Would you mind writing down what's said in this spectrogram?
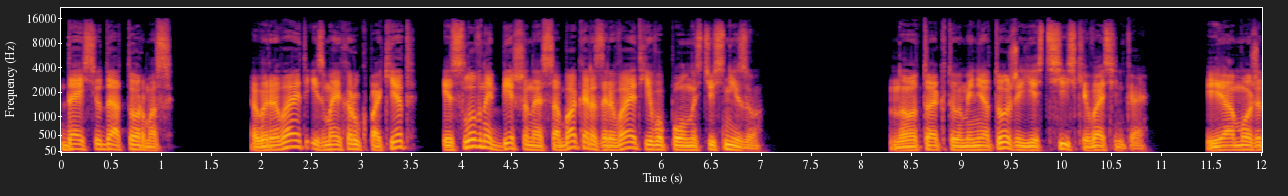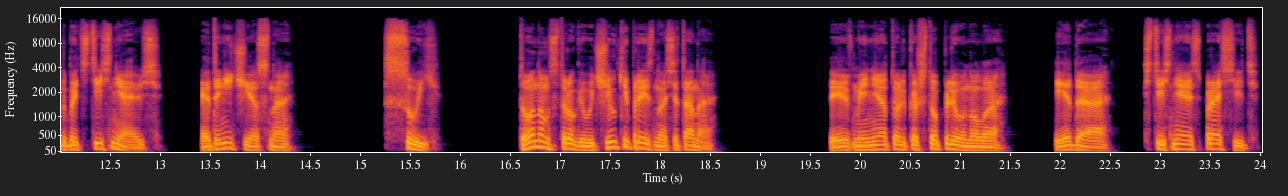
Дай сюда тормоз. Вырывает из моих рук пакет и словно бешеная собака разрывает его полностью снизу. Но так-то у меня тоже есть сиськи, Васенька. Я, может быть, стесняюсь. Это нечестно. Суй. Тоном строгой училки произносит она. «Ты в меня только что плюнула. И да, стесняюсь спросить,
